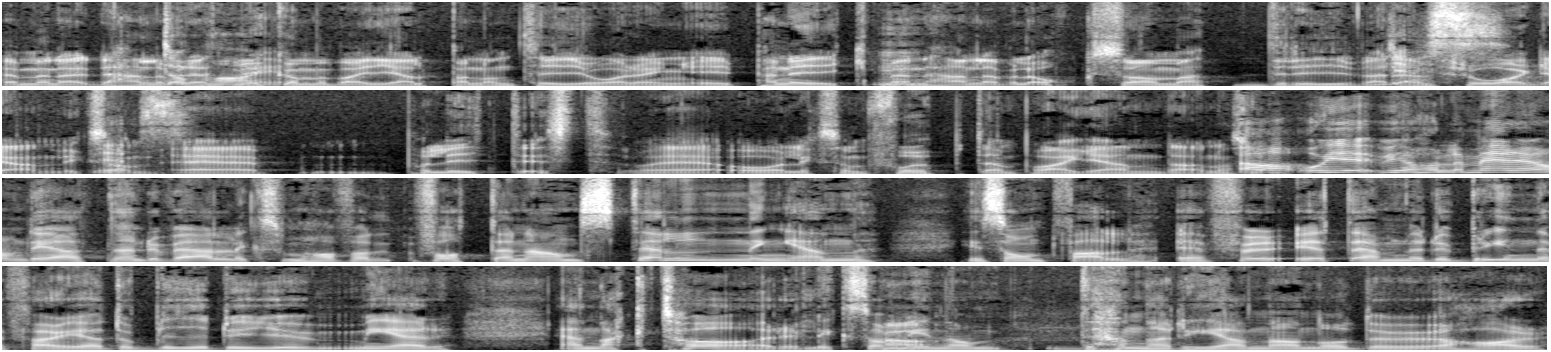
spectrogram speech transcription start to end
Ja, menar, det handlar de rätt mycket ju- om att bara hjälpa någon tioåring i panik, men det handlar väl också om att driva den Yes. frågan liksom, Yes. eh, politiskt och, eh, och liksom få upp den på agendan. Och så. Ja, och jag, jag håller med dig om det, att när du väl liksom har fått- den anställningen, i sånt fall, eh, för ett ämne du brinner för, ja, då blir du ju mer en aktör liksom, Ja. inom den arenan och du har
